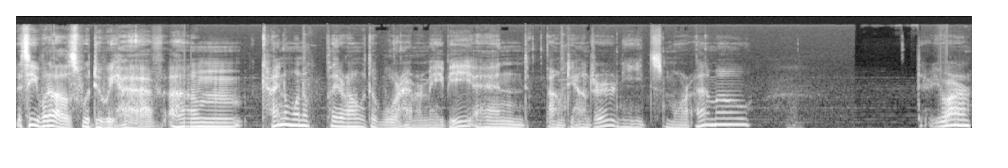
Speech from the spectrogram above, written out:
Let's see, what else would do we have? Um, kind of want to play around with the Warhammer maybe, and Bounty Hunter needs more ammo. There you are.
